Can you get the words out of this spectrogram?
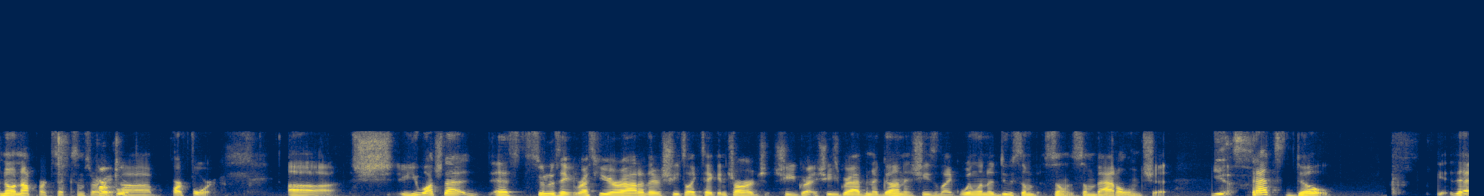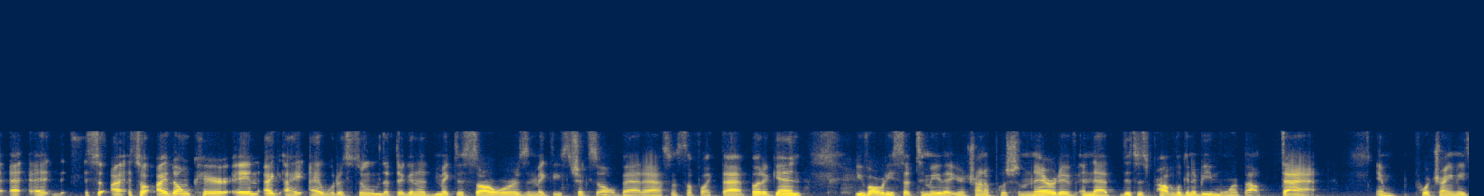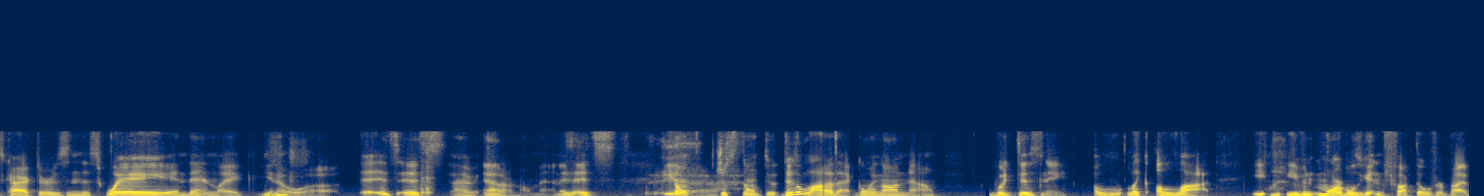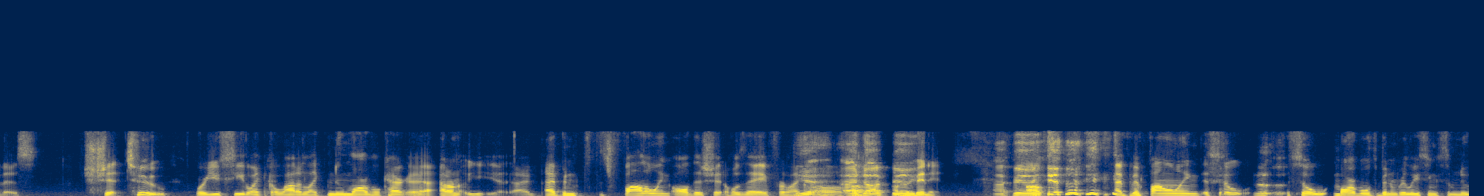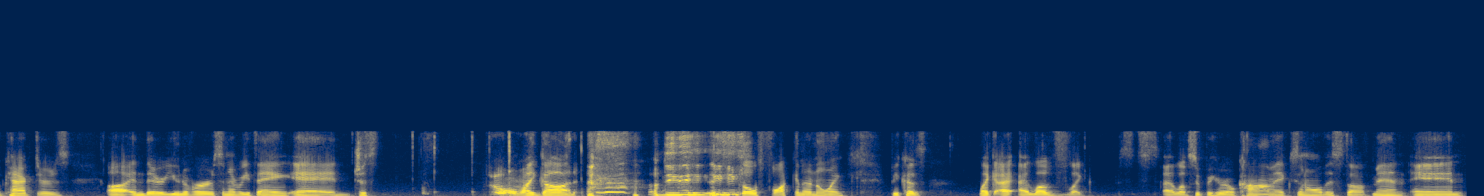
No, not part six. I'm sorry. Part four. Uh, part four. Uh, you watch that as soon as they rescue her out of there, she's like taking charge. She gra- she's grabbing a gun and she's like willing to do some some some battle and shit. Yes. That's dope. That so I so I don't care, and I, I I would assume that they're gonna make this Star Wars and make these chicks all badass and stuff like that. But again, you've already said to me that you're trying to push some narrative, and that this is probably gonna be more about that and portraying these characters in this way, and then like you Mhm. know, uh, it's it's I, I don't know, man. It's, it's Yeah. don't just don't do it. There's a lot of that going on now with Disney, a, like a lot. E- even Marvel's getting fucked over by this shit too, where you see like a lot of like new Marvel characters. I don't know. I've been following all this shit, Jose, for like Yeah, a, I know, I a- feel a you. minute. I feel I'll- you. I've been following so so Marvel's been releasing some new characters uh, in their universe and everything, and just oh my god, it's so fucking annoying because like I, I love like I love superhero comics and all this stuff, man, and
